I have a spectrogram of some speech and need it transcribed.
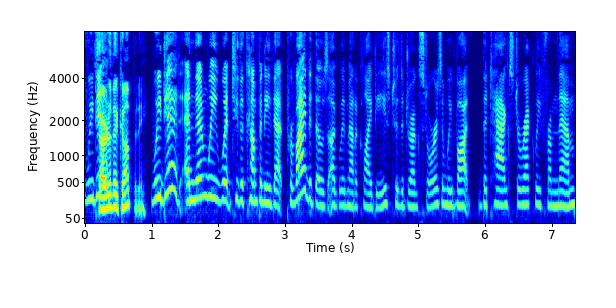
We did. started the company. We did. And then we went to the company that provided those ugly medical IDs to the drugstores and we bought the tags directly from them.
